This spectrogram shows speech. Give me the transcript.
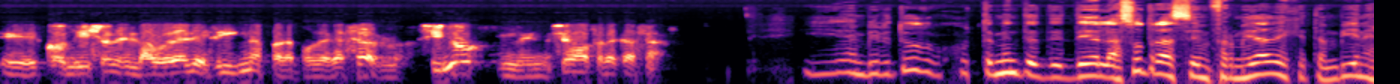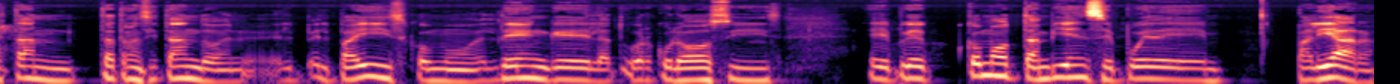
eh, condiciones laborales dignas para poder hacerlo. Si no, eh, se va a fracasar. Y en virtud justamente de, las otras enfermedades que también están está transitando en el, país, como el dengue, la tuberculosis, eh, ¿cómo también se puede paliar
